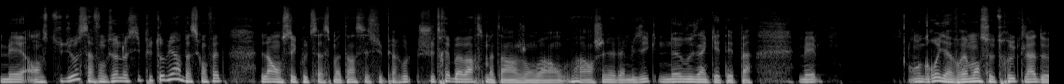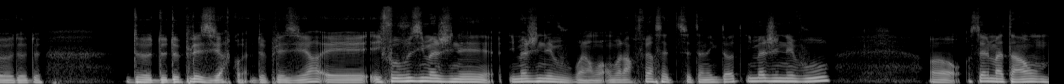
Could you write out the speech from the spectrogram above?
Mais en studio, ça fonctionne aussi plutôt bien parce qu'en fait, là, on s'écoute ça ce matin, c'est super cool. Je suis très bavard ce matin, hein, on va on va enchaîner de la musique, ne vous inquiétez pas. Mais en gros, il y a vraiment ce truc là de, plaisir, quoi, de plaisir. Et il faut vous imaginer, imaginez-vous, voilà, on va, la refaire cette, anecdote. Imaginez-vous, euh, c'est le matin, on,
